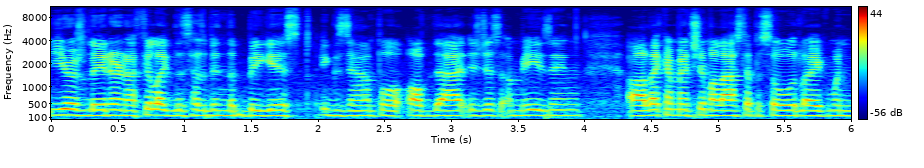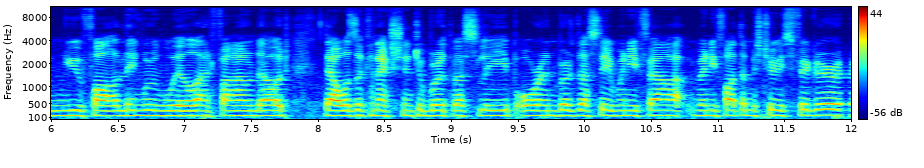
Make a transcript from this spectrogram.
years later and I feel like this has been the biggest example of that. It's just amazing. Uh, like I mentioned in my last episode like when you fought Lingering Will and found out that was a connection to Birth by Sleep or in Birth by Sleep when you fought when you fought the mysterious figure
